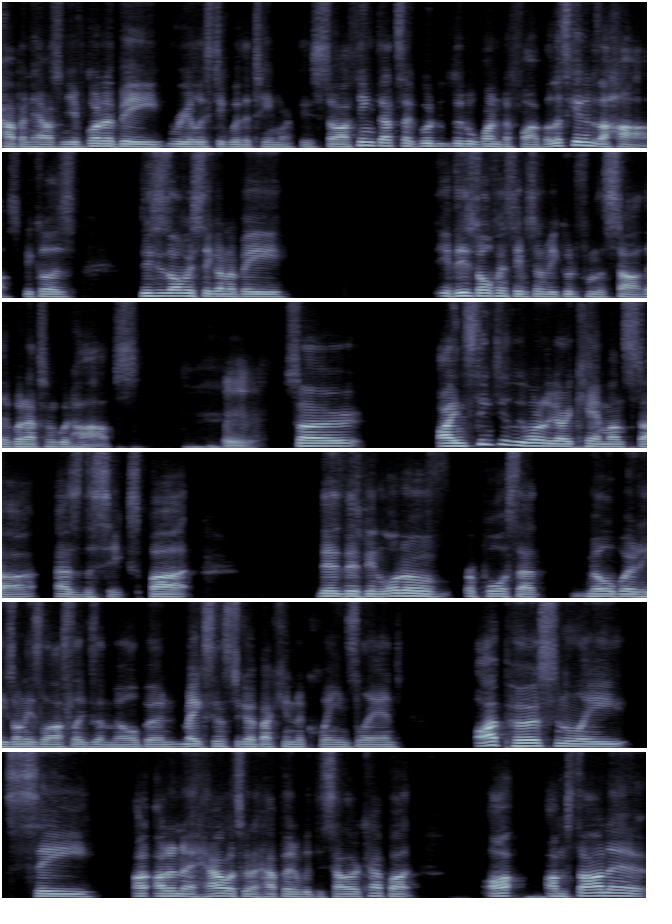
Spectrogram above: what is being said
Papenhuyzen. You've got to be realistic with a team like this. So I think that's a good little one to five. But let's get into the halves because this is obviously going to be, if this Dolphins team is going to be good from the start, they've got to have some good halves. Mm. So I instinctively wanted to go Cam Munster as the six, but there, there's been a lot of reports that Melbourne, he's on his last legs at Melbourne. Makes sense to go back into Queensland. I personally see, I, I don't know how it's going to happen with the salary cap, but I, I'm starting to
